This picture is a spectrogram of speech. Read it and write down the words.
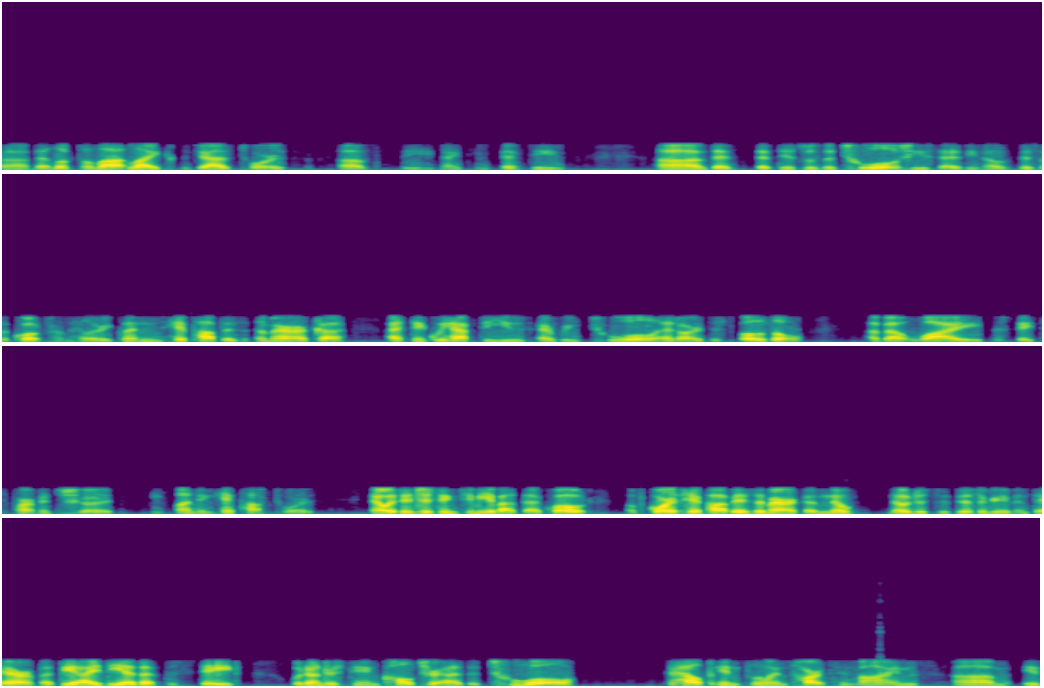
uh, that looked a lot like the jazz tours of the 1950s. Uh, that that this was a tool. She said, you know, there's a quote from Hillary Clinton: "Hip hop is America. I think we have to use every tool at our disposal about why the State Department should be funding hip hop tours." Now, what's interesting to me about that quote, of course, hip hop is America. No, no dis- disagreement there. But the idea that the state would understand culture as a tool to help influence hearts and minds um, is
